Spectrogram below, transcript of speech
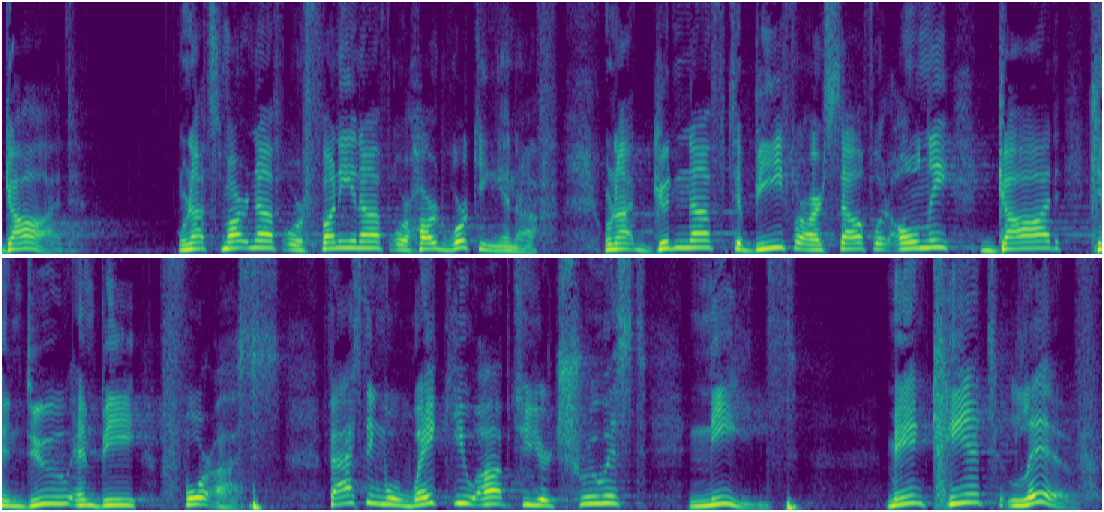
God. We're not smart enough or funny enough or hardworking enough. We're not good enough to be for ourselves what only God can do and be for us. Fasting will wake you up to your truest needs. Man can't live.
